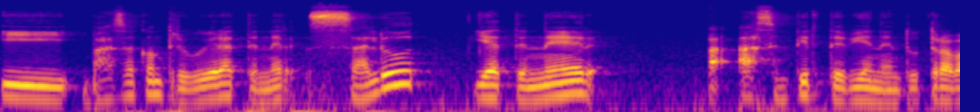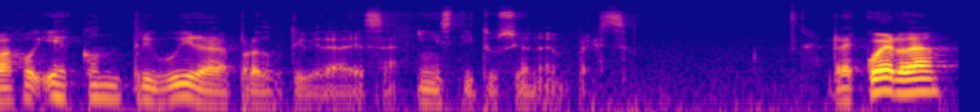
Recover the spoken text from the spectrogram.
Y vas a contribuir a tener salud y a tener a, sentirte bien en tu trabajo y a contribuir a la productividad de esa institución o empresa. Recuerda,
